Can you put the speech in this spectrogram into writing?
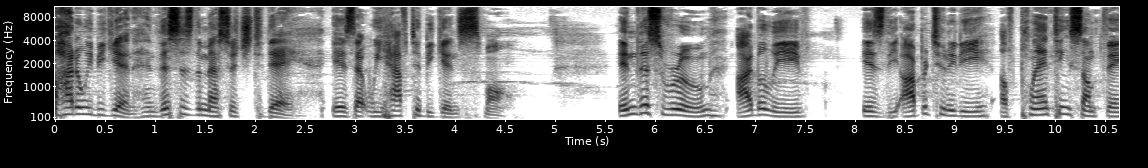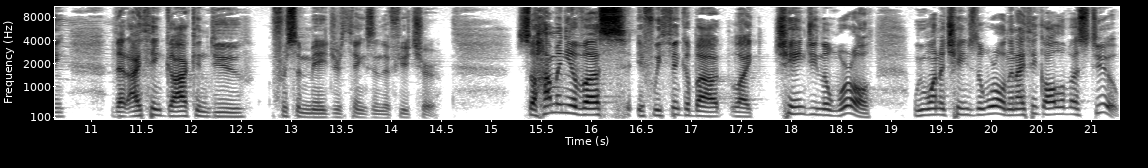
how do we begin? And this is the message today is that we have to begin small. In this room, I believe is the opportunity of planting something that I think God can do for some major things in the future. So, how many of us, if we think about like changing the world, we want to change the world? And I think all of us do.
